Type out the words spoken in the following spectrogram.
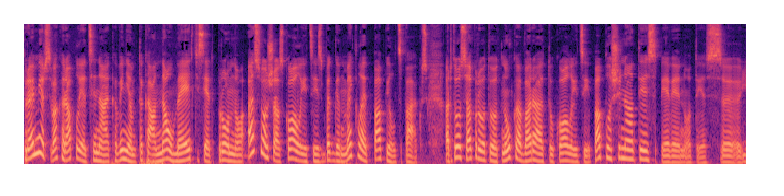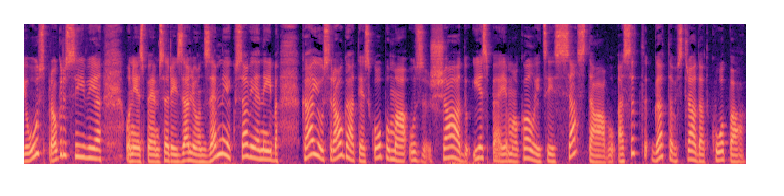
premjers vakar apliecināja, ka viņam tā kā nav mērķis iet prom no esošās koalīcijas, bet gan meklēt papildspēkus. Ar to saprotot, nu, ka varētu koalīcija paplašināties, pievienoties e, jūs, progresīvie un iespējams arī Zaļo un Zemnieku savienība. Kā jūs raugāties kopumā uz šādu iespējamo koalīcijas sastāvu? Esat gatavi strādāt? Strādāt kopā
